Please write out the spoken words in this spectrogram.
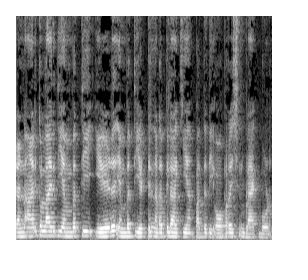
രണ്ട് ആയിരത്തി തൊള്ളായിരത്തി എൺപത്തി ഏഴ് എൺപത്തി എട്ടിൽ നടപ്പിലാക്കിയ പദ്ധതി ഓപ്പറേഷൻ ബ്ലാക്ക് ബോർഡ്.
